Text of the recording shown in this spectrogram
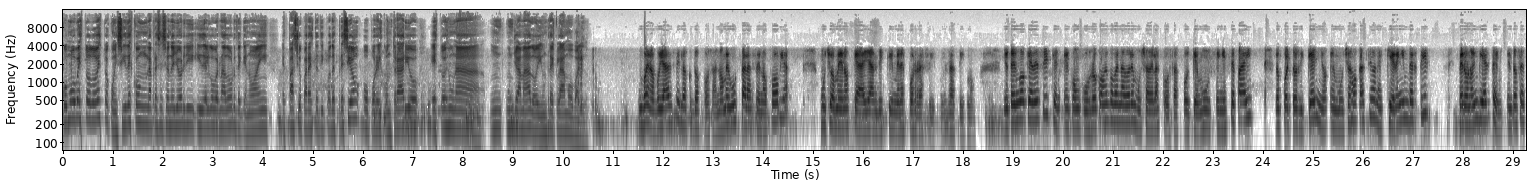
¿Cómo ves todo esto? ¿Coincides con la apreciación de Georgie y del gobernador de que no hay espacio para este tipo de expresión o por el contrario esto es una, un, un llamado y un reclamo válido? Bueno, voy a decir las dos cosas. No me gusta la xenofobia, mucho menos que hayan discrímenes por racismo. racismo. Yo tengo que decir que eh, concurro con el gobernador en muchas de las cosas, porque en este país los puertorriqueños en muchas ocasiones quieren invertir, pero no invierten. Entonces,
